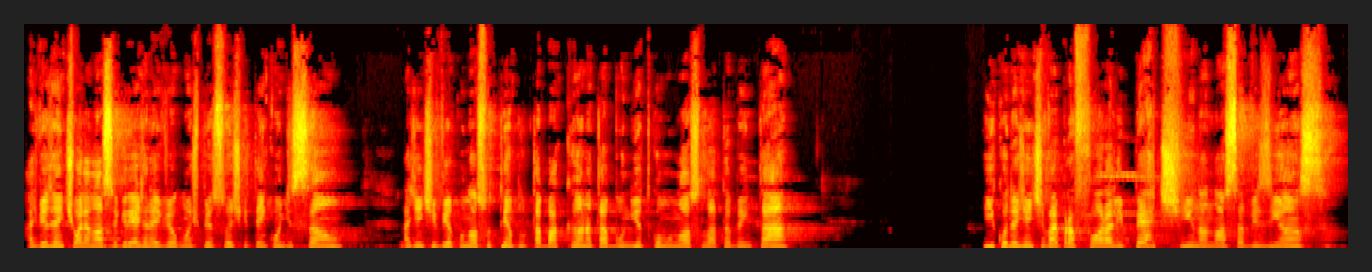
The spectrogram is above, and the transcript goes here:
Às vezes a gente olha a nossa igreja né, e vê algumas pessoas que têm condição, a gente vê que o nosso templo está bacana, está bonito, como o nosso lá também está. E quando a gente vai para fora ali, pertinho, na nossa vizinhança,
